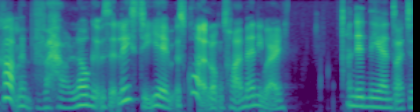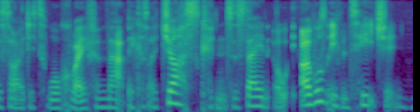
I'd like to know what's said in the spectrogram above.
I can't remember for how long. It was at least a year. It was quite a long time anyway. And in the end, I decided to walk away from that because I just couldn't sustain it. I wasn't even teaching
